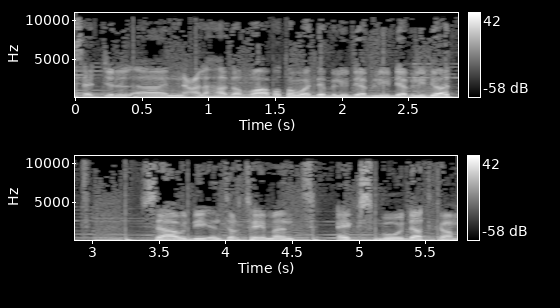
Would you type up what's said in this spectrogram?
فسجل الآن على هذا الرابط هو www.saudientertainmentexpo.com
